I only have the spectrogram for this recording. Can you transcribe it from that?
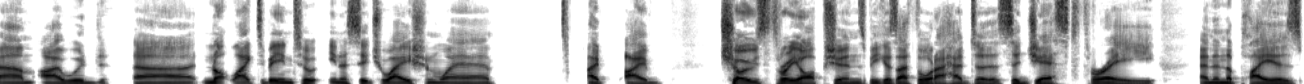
Um, I would uh, not like to be into in a situation where I I chose three options because I thought I had to suggest three and then the players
